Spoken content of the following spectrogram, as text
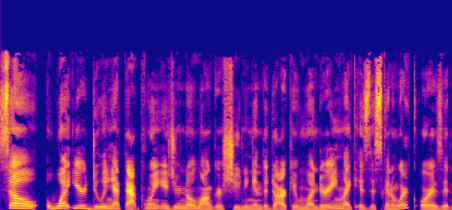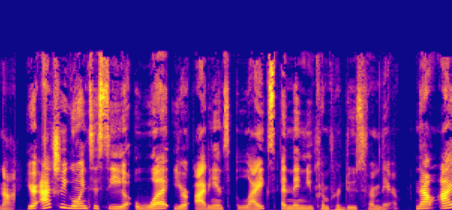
So, what you're doing at that point is you're no longer shooting in the dark and wondering, like, is this going to work or is it not? You're actually going to see what your audience likes and then you can produce from there. Now, I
